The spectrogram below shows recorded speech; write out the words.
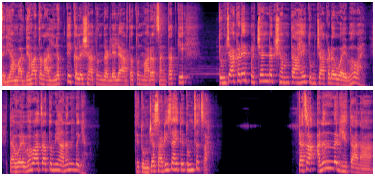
तर या माध्यमातून आलिनक्ती कलशातून दडलेल्या अर्थातून महाराज सांगतात की तुमच्याकडे प्रचंड क्षमता आहे तुमच्याकडे वैभव आहे. त्या वैभवाचा तुम्ही आनंद घ्या. ते तुमच्यासाठीच आहे ते तुमचंच आहे. त्याचा आनंद घेताना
